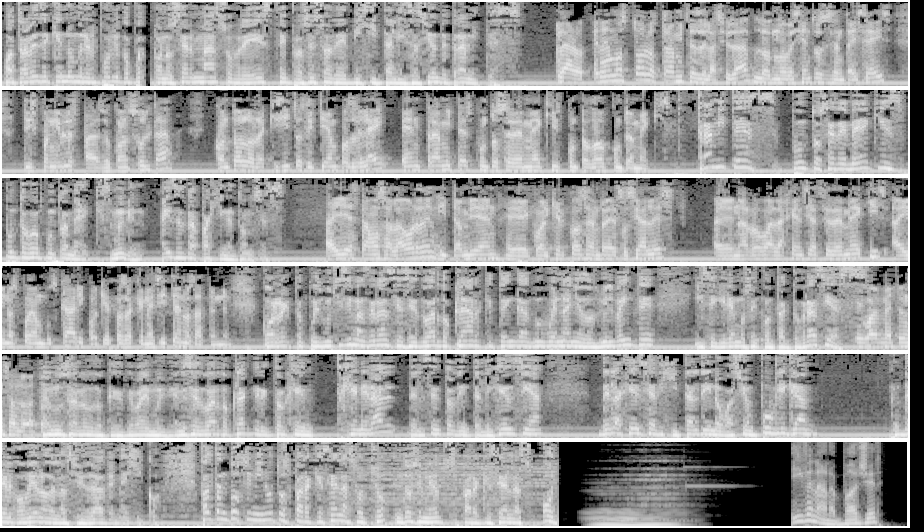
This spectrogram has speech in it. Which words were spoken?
o a través de qué número el público puede conocer más sobre este proceso de digitalización de trámites? Claro, tenemos todos los trámites de la ciudad, los 966, disponibles para su consulta, con todos los requisitos y tiempos de ley en trámites.cdmx.gov.mx. Trámites.cdmx.gov.mx. Muy bien, ahí es la página entonces. Ahí estamos a la orden y también eh, cualquier cosa en redes sociales en arroba la agencia CDMX, ahí nos pueden buscar y cualquier cosa que necesiten nos atendemos. Correcto, pues muchísimas gracias Eduardo Clark, que tengas muy buen año 2020 y seguiremos en contacto. Gracias. Igualmente un saludo a todos. Un saludo, que te vaya muy bien. Es Eduardo Clark, director general del Centro de Inteligencia de la Agencia Digital de Innovación Pública del gobierno de la Ciudad de México. Faltan 12 minutos para que sean las 8, 12 minutos para que sean las 8. Even on a budget,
